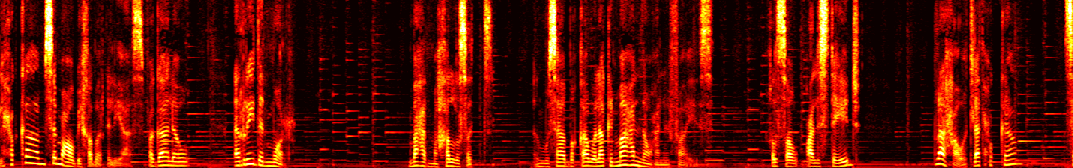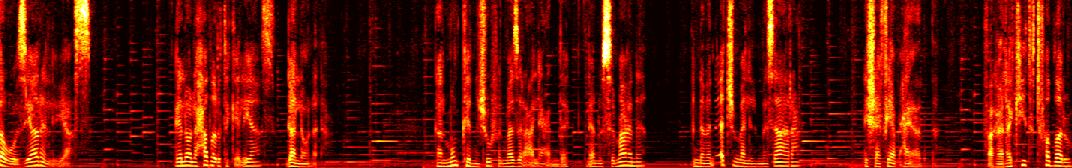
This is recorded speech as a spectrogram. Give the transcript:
الحكام سمعوا بخبر إلياس فقالوا نريد نمر. بعد ما خلصت المسابقة ولكن ما علنوا عن الفايز. خلصوا على ال stage راحوا ثلاث حكام سووا زيارة لإلياس قالوا له حضرتك إلياس؟ قال له نعم. قال ممكن نشوف المزرعة اللي عندك لأنه سمعنا إن من أجمل المزارع اللي شايفيها بحياتنا. فقال أكيد تفضلوا.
